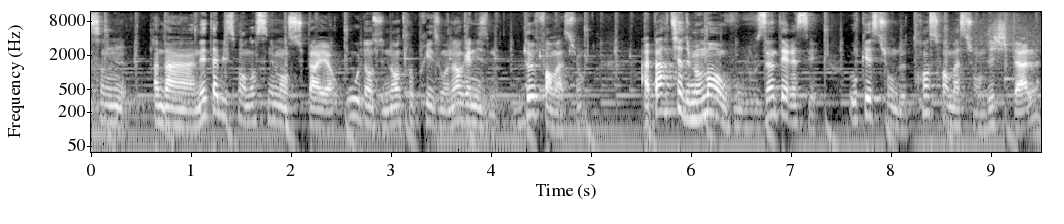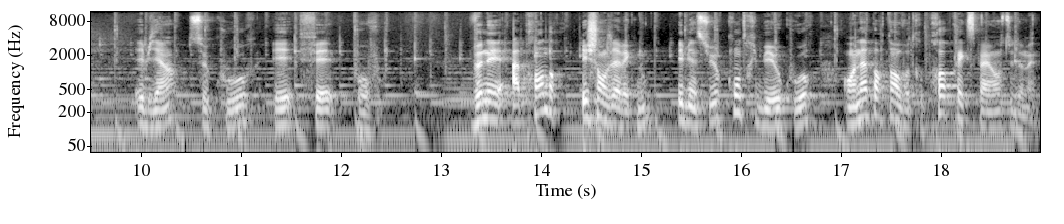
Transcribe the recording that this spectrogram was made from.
un établissement d'enseignement supérieur ou dans une entreprise ou un organisme de formation, à partir du moment où vous vous intéressez aux questions de transformation digitale, eh bien, ce cours est fait pour vous. Venez apprendre, échanger avec nous et bien sûr contribuer au cours en apportant votre propre expérience du domaine.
